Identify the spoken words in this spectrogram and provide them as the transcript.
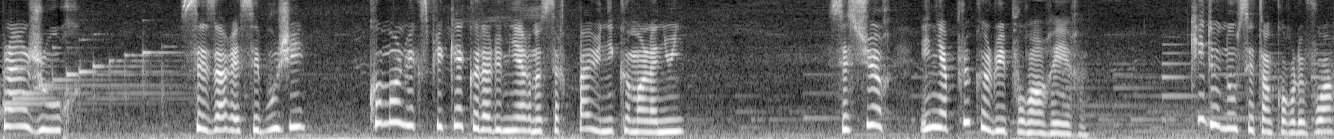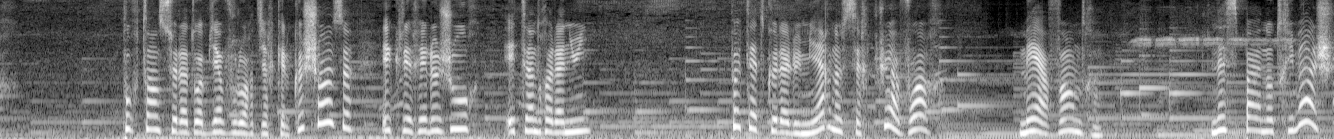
plein jour. César et ses bougies. Comment lui expliquer que la lumière ne sert pas uniquement la nuit? C'est sûr, il n'y a plus que lui pour en rire. Qui de nous sait encore le voir? Pourtant cela doit bien vouloir dire quelque chose, éclairer le jour, éteindre la nuit. Peut-être que la lumière ne sert plus à voir, mais à vendre. N'est-ce pas notre image?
